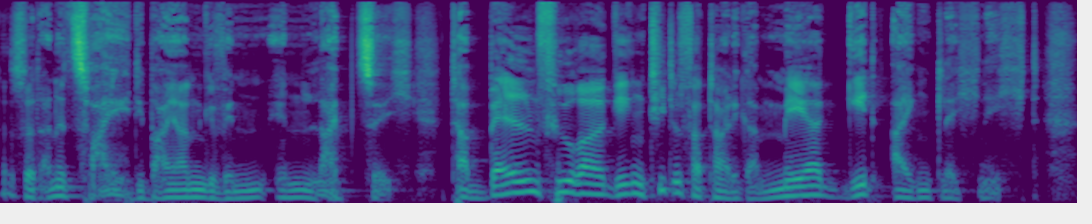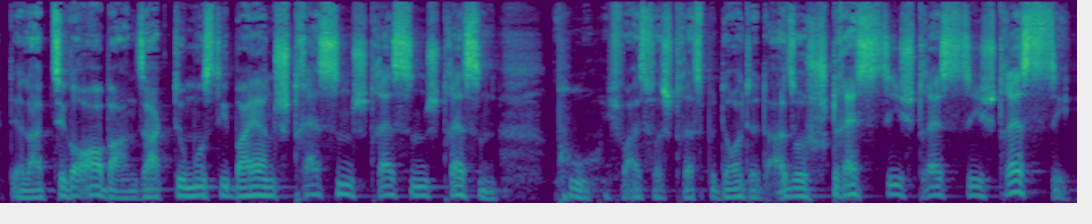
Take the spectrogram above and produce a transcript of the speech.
das wird eine 2. Die Bayern gewinnen in Leipzig. Tabellenführer gegen Titelverteidiger. Mehr geht eigentlich nicht. Der Leipziger Orban sagt, du musst die Bayern stressen, stressen, stressen. Puh, ich weiß, was Stress bedeutet. Also stresst sie, stresst sie, stresst sie.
